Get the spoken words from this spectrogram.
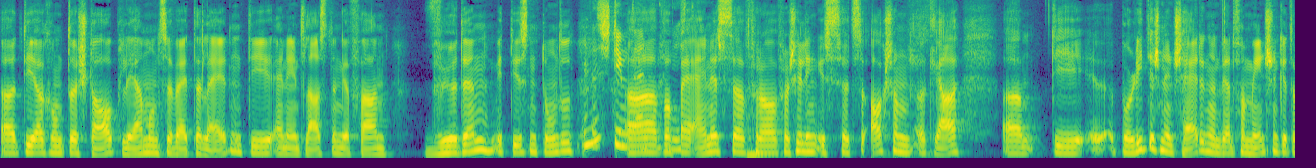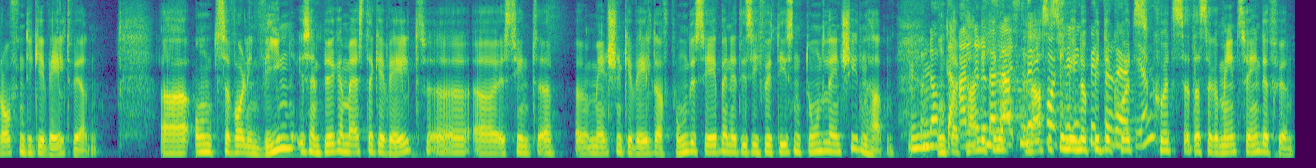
äh, die auch unter Staub, Lärm und so weiter leiden, die eine Entlastung erfahren würden mit diesem Tunnel. Das stimmt äh, einfach Wobei nicht. eines, äh, Frau, Frau Schilling, ist jetzt auch schon äh, klar, ähm, die äh, politischen Entscheidungen werden von Menschen getroffen, die gewählt werden. Äh, und sowohl in Wien ist ein Bürgermeister gewählt, äh, es sind Menschen gewählt auf Bundesebene, die sich für diesen Tunnel entschieden haben. Mhm. Und, und da kann ich Ihnen, lassen, Sie mich nur bitte kurz, kurz das Argument zu Ende führen.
